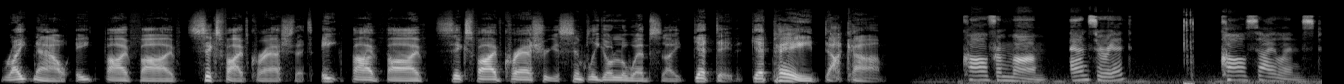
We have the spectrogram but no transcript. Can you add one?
right now 855 65 crash that's 855 65 crash or you simply go to the website getdavidgetpaid.com Call from mom. Answer it. Call silenced.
